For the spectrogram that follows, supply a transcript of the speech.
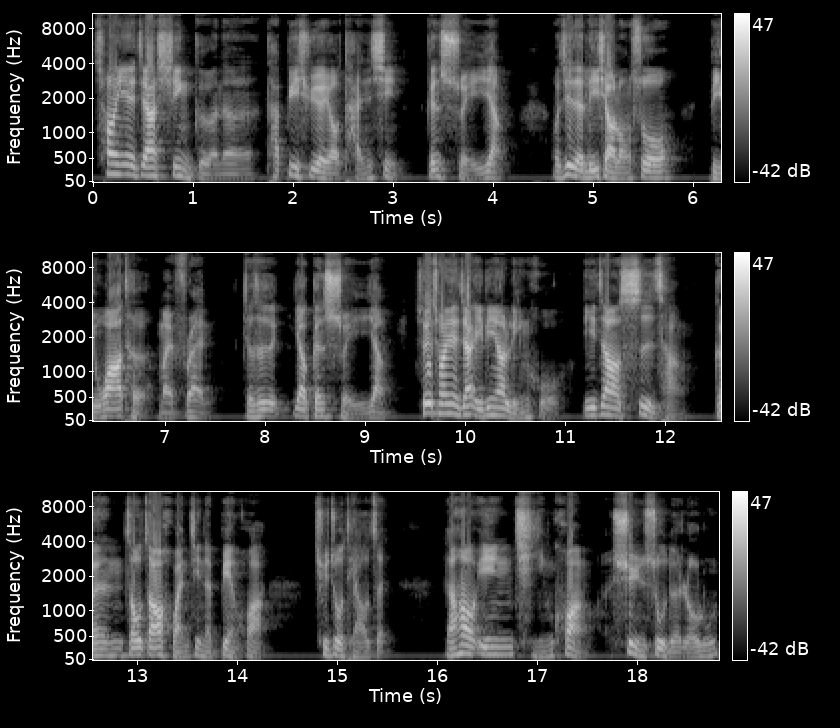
创业家性格呢，他必须要有弹性，跟水一样。我记得李小龙说：“Be water, my friend”，就是要跟水一样。所以创业家一定要灵活，依照市场跟周遭环境的变化去做调整，然后因情况迅速的融入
